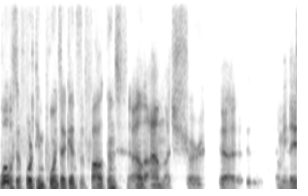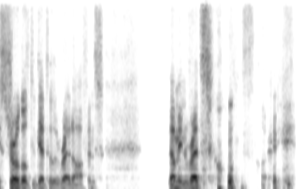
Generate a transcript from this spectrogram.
what was it 14 points against the Falcons? I'm not sure. Uh, I mean, they struggled to get to the red offense. I mean, red zone. Sorry.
